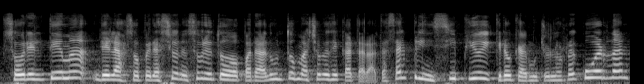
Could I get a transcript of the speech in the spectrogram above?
sobre el tema de las operaciones, sobre todo para adultos mayores de cataratas. Al principio, y creo que muchos lo recuerdan,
